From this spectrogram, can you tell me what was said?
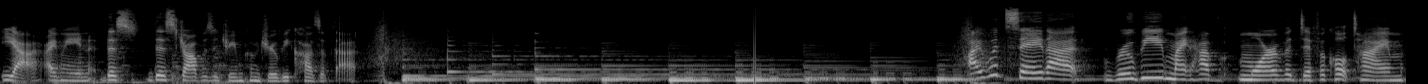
yeah, I mean, this this job was a dream come true because of that. I would say that Ruby might have more of a difficult time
